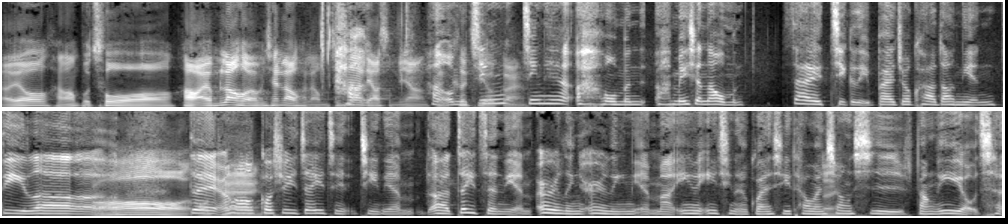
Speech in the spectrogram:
哎呦，好像不错哦。好，哎，我们绕回来，我们先绕回来，我们今天要聊什么样？好，我们今今天啊，我们啊，没想到我们。再几个礼拜就快要到年底了。哦，对，okay、然后过去这一整几年，呃，这一整年，二零二零年嘛，因为疫情的关系，台湾上是防疫有成，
